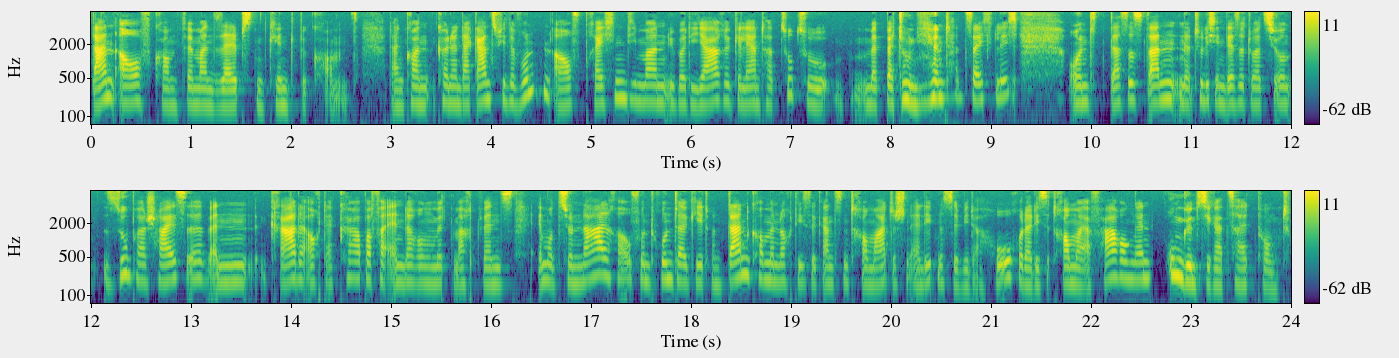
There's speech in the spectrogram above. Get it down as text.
dann aufkommt, wenn man selbst ein Kind bekommt. Dann können da ganz viele Wunden aufbrechen, die man über die Jahre gelernt hat zuzubetonieren tatsächlich. Und das ist dann natürlich in der Situation super scheiße, wenn gerade auch der Körper Veränderungen mitmacht, wenn es emotional rauf und runter geht und dann kommen noch diese ganzen traumatischen Erlebnisse wieder hoch oder diese Traumaerfahrungen. Ungünstiger Zeitpunkt.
